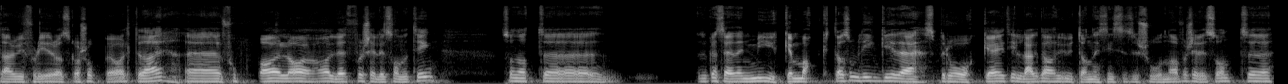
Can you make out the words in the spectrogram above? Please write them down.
der vi flyr og skal shoppe og alt det der. Eh, fotball og alle forskjellige sånne ting. Sånn at eh, du kan si den myke makta som ligger i det, språket i tillegg, da, utdanningsinstitusjoner og forskjellig sånt. Eh,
